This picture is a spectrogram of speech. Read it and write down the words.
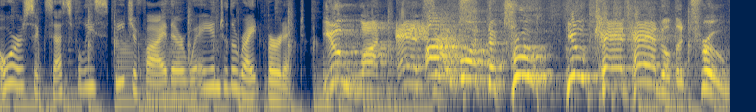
or successfully speechify their way into the right verdict. You want answers! I want the truth! You can't handle the truth!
